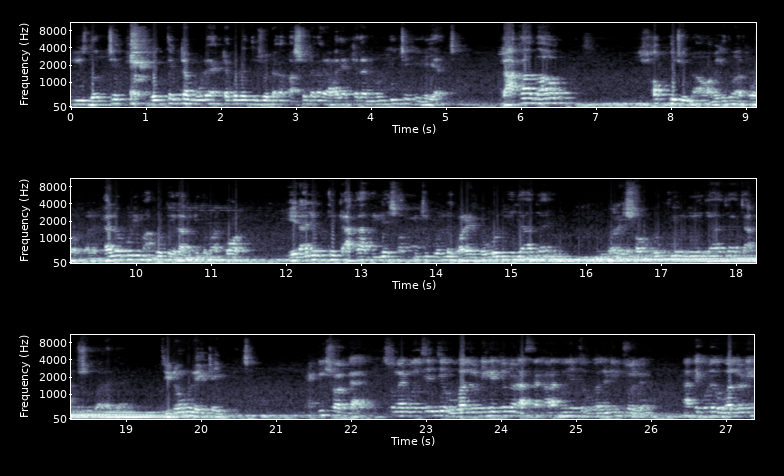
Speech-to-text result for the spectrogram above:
পুলিশ ধরছে, প্রত্যেকটা মোড়ে একটা করে দুশো টাকা, পাঁচশো টাকা, হাজার টাকার নোট দিচ্ছে কিনে যাচ্ছে। টাকা দাও সব কিছু নাও। আমি কি তোমার পর মানে ফেলো করি মাকো তেল আমি কি তোমার পর এ রাজত্বে টাকা দিলে সব কিছু করলে ঘরের গোবর নিয়ে যাওয়া যায়, ঘরের সম্পত্তিও নিয়ে যাওয়া যায় খুশি করা যায়। তৃণমূল এইটাই করেছে। একই সরকার। সময় বলছেন যে ওভারলোডিং এর জন্য রাস্তা খারাপ হয়ে যাচ্ছে ওভারলোডিং চলবে না। তাতে করে ওভারলোডিং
